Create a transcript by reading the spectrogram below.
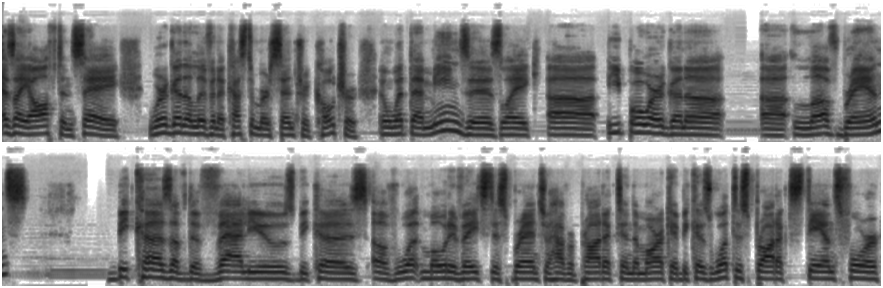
as i often say we're gonna live in a customer centric culture. And what that means is like uh people are gonna uh, love brands because of the values, because of what motivates this brand to have a product in the market, because what this product stands for.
